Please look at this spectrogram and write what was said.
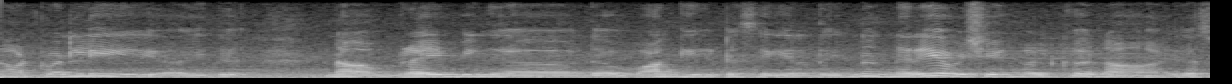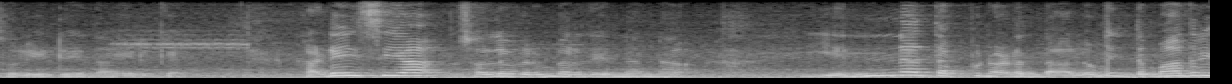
நாட் ஒன்லி இது நான் பிரைபிங் இந்த வாங்கிக்கிட்டு செய்கிறது இன்னும் நிறைய விஷயங்களுக்கு நான் இதை சொல்லிகிட்டே தான் இருக்கேன். கடைசியாக சொல்ல விரும்புகிறது என்னென்னா என்ன தப்பு நடந்தாலும் இந்த மாதிரி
